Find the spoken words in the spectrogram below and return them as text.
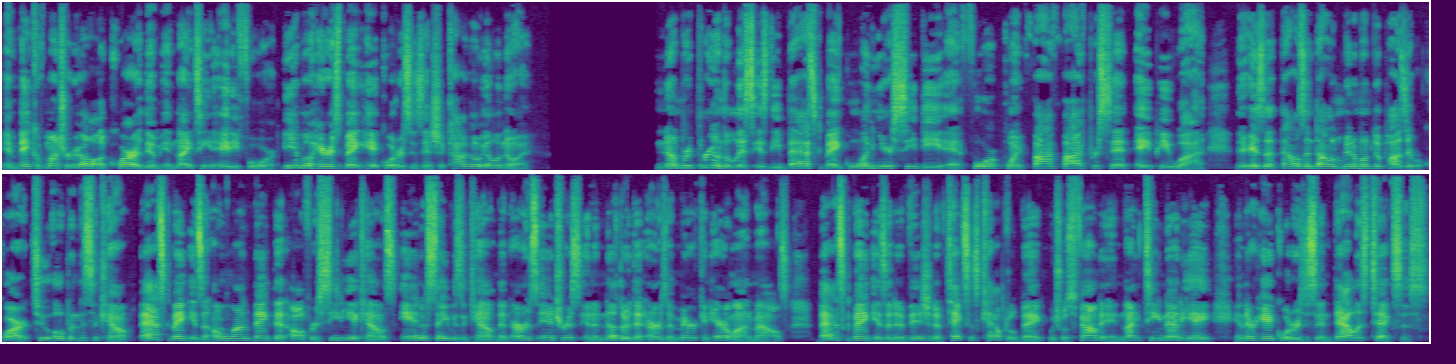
and Bank of Montreal acquired them in 1984. BMO Harris Bank headquarters is in Chicago, Illinois. Number three on the list is the Bask Bank one-year CD at 4.55% APY. There is a $1,000 minimum deposit required to open this account. Bask Bank is an online bank that offers CD accounts and a savings account that earns interest and another that earns American airline miles. Bask Bank is a division of Texas Capital Bank, which was founded in 1998, and their headquarters is in Dallas, Texas.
